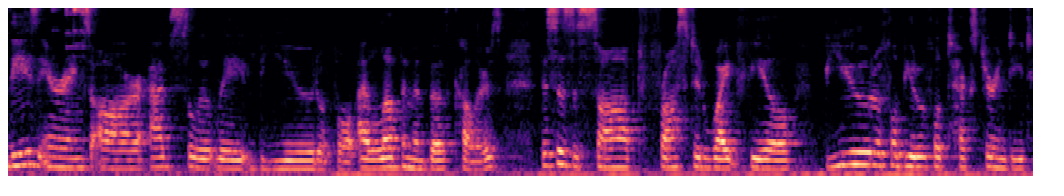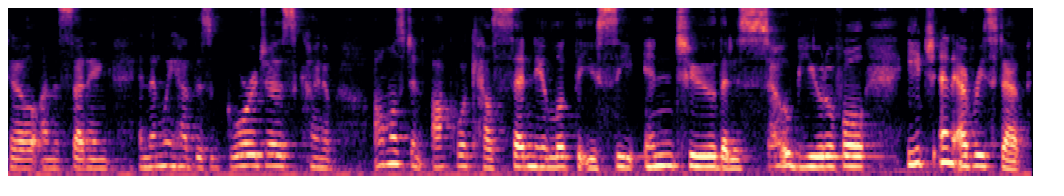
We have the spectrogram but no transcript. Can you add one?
These earrings are absolutely beautiful. I love them in both colors. This is a soft frosted white feel, beautiful, beautiful texture and detail on the setting. And then we have this gorgeous kind of almost an aqua chalcedony look that you see into that is so beautiful. Each and every step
